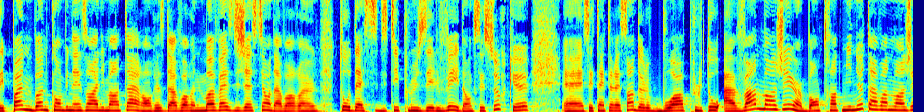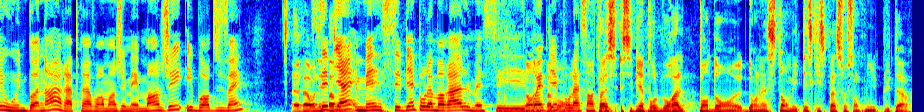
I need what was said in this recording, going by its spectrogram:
c'est pas une bonne combinaison alimentaire. On risque d'avoir une mauvaise digestion, d'avoir un taux d'acidité plus élevé. Donc, c'est sûr que euh, c'est intéressant de le boire plutôt avant de manger, un bon 30 minutes avant de manger ou une bonne heure après avoir mangé. Mais manger et boire du vin, eh ben, c'est bien, mais c'est bien pour le moral, mais c'est moins bien pour la santé. c'est bien pour le moral pendant, euh, dans l'instant, mais qu'est-ce qui se passe 60 minutes plus tard?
